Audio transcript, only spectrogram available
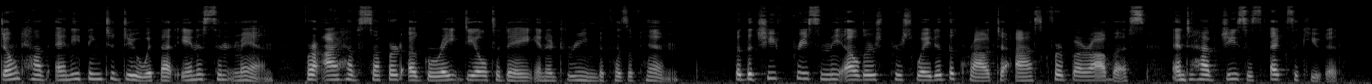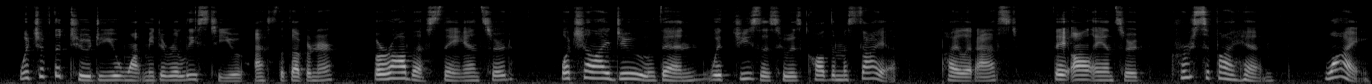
Don't have anything to do with that innocent man, for I have suffered a great deal today in a dream because of him. But the chief priests and the elders persuaded the crowd to ask for Barabbas and to have Jesus executed. Which of the two do you want me to release to you? asked the governor. Barabbas, they answered. What shall I do, then, with Jesus who is called the Messiah? Pilate asked. They all answered, Crucify him. Why?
